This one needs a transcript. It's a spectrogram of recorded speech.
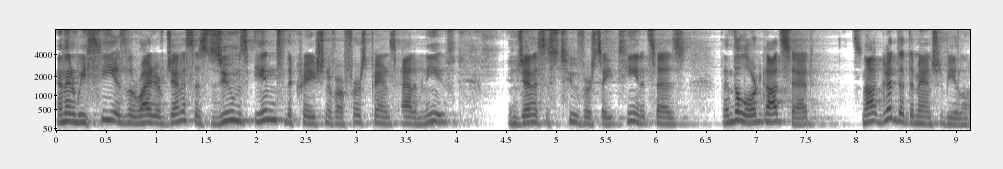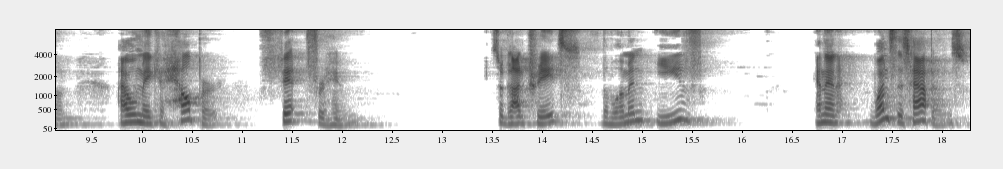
And then we see as the writer of Genesis zooms into the creation of our first parents, Adam and Eve, in Genesis 2, verse 18, it says, Then the Lord God said, It's not good that the man should be alone. I will make a helper fit for him. So God creates the woman, Eve. And then once this happens,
